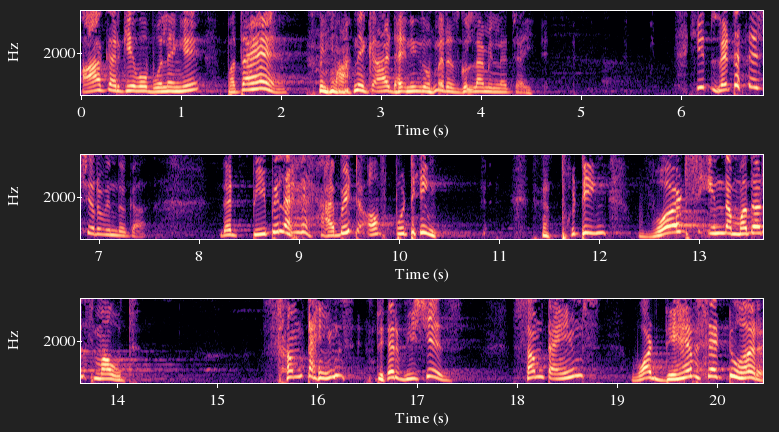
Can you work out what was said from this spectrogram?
आ करके वो बोलेंगे, पता है, माँ ने कहा डाइनिंग रूम में रसगुल्ला मिलना चाहिए। ये लेटर है शेरविंदो का। That people habit of putting putting words in the mother's mouth sometimes their wishes sometimes what they have said to her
